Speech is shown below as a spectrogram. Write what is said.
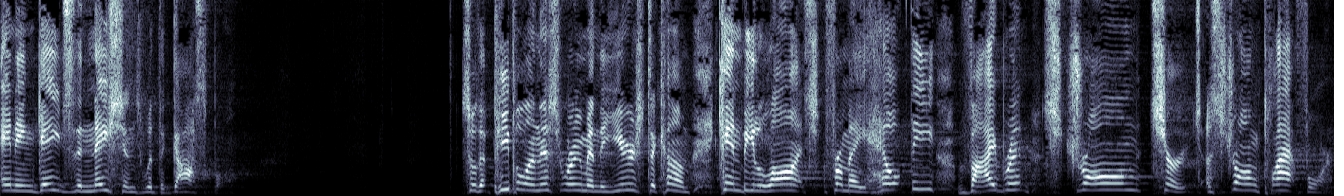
and engage the nations with the gospel. So that people in this room in the years to come can be launched from a healthy, vibrant, strong church, a strong platform,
